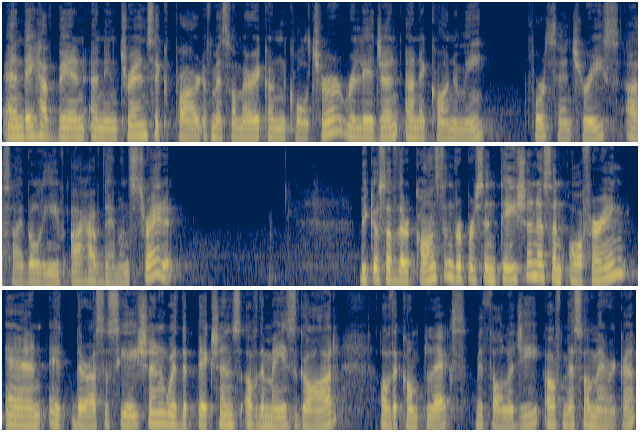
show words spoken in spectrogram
And they have been an intrinsic part of Mesoamerican culture, religion, and economy for centuries, as I believe I have demonstrated. Because of their constant representation as an offering and it, their association with depictions of the maize god of the complex mythology of Mesoamerica,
